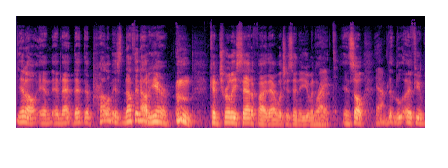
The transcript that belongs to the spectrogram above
you know, and, and that, that the problem is nothing out here can truly satisfy that which is in the human heart. Right. And so, Yeah. if you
